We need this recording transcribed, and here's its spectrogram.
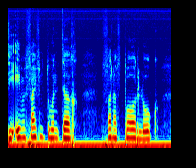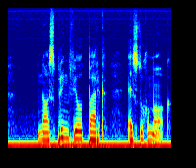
Die M25 vanaf Paarlok na Springfield Park is toegemaak.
